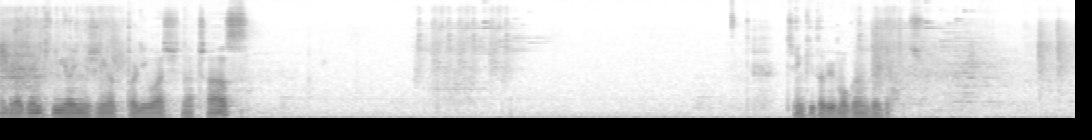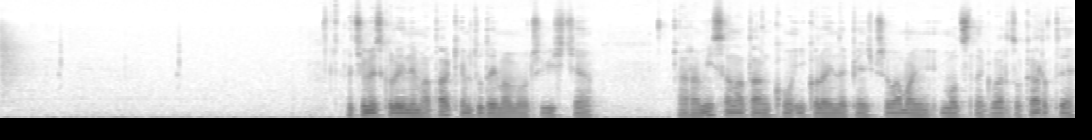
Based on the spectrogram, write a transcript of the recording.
Dobra, dzięki mi że nie odpaliłaś na czas. Dzięki Tobie mogłem wygrać. Lecimy z kolejnym atakiem. Tutaj mamy oczywiście Aramisa na tanku i kolejne 5 przełamań. Mocne bardzo karty.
